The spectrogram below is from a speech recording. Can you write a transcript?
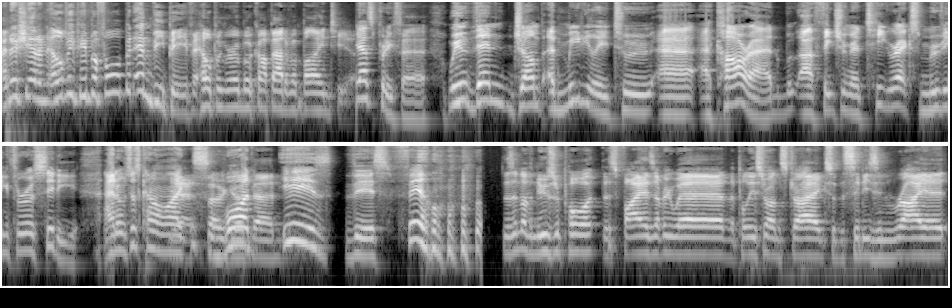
I know she had an LVP before, but MVP for helping RoboCop out of a bind here. Yeah, that's pretty fair. We then jump immediately to uh, a car ad uh, featuring a T Rex moving through a city, and it was just kind of like, Yeah, so what man. is this film? There's another news report. There's fires everywhere. The police are on strike, so the city's in riot.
